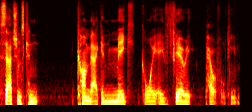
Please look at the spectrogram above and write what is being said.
Satchum's can come back and make Goy a very powerful team.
